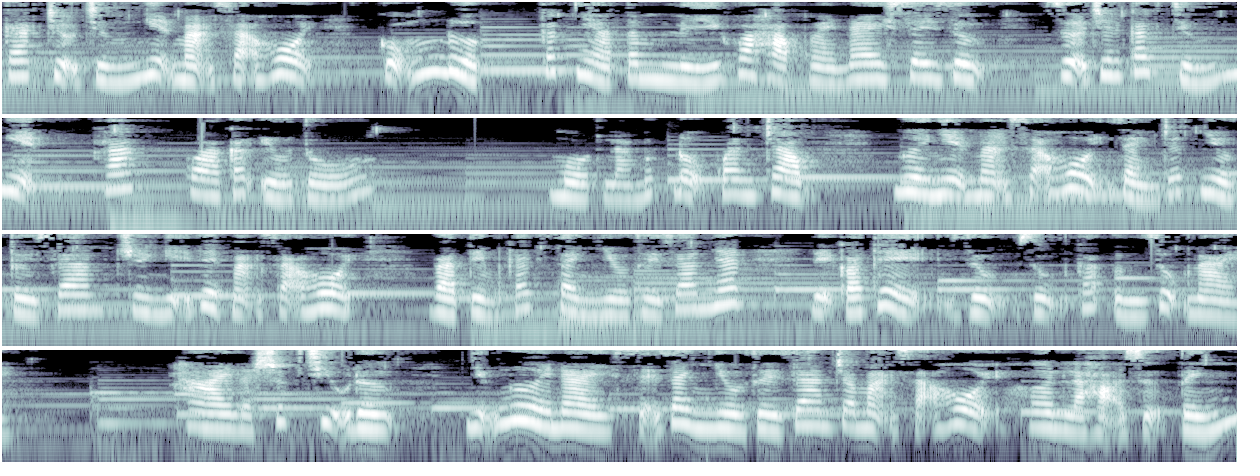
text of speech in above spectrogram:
Các triệu chứng nghiện mạng xã hội cũng được các nhà tâm lý khoa học ngày nay xây dựng dựa trên các chứng nghiện khác qua các yếu tố. Một là mức độ quan trọng, người nghiện mạng xã hội dành rất nhiều thời gian suy nghĩ về mạng xã hội và tìm cách dành nhiều thời gian nhất để có thể sử dụng các ứng dụng này. Hai là sức chịu đựng, những người này sẽ dành nhiều thời gian cho mạng xã hội hơn là họ dự tính.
